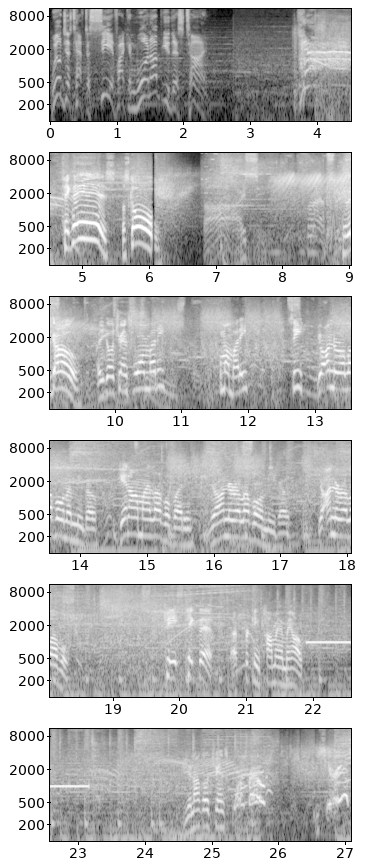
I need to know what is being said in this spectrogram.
We'll just have to see if I can one-up you this time. Take this! Let's go! Ah, I see. Perhaps Here we go! Are you gonna transform, buddy? Come on, buddy. See, you're under a level than me, bro. Get on my level, buddy. You're under a level of me, bro. You're under a level. Take, take that. That freaking Kamehameha. You're not gonna transform, bro? You serious?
